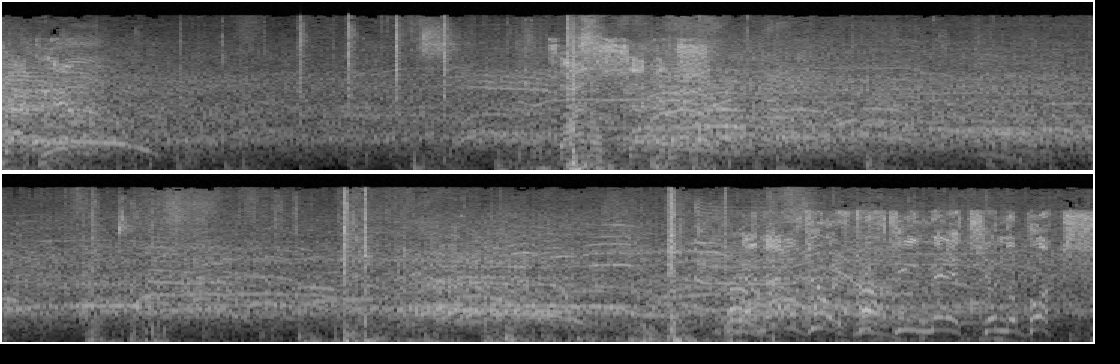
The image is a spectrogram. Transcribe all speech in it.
crack there. Final seconds. And that'll do it. 15 minutes in the books.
